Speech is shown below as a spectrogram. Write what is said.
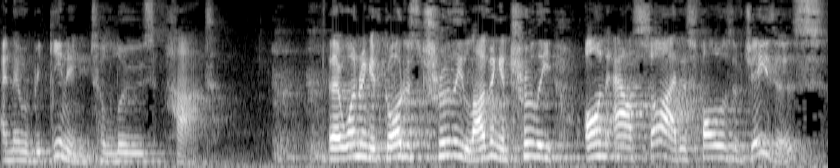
And they were beginning to lose heart. They were wondering if God was truly loving and truly on our side as followers of Jesus.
